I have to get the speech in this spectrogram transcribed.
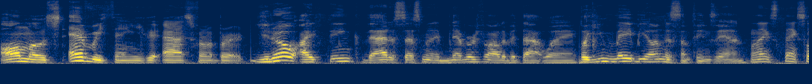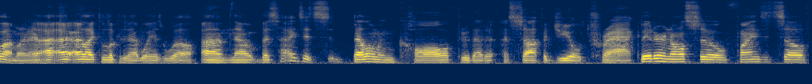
almost everything you could ask from a bird. You know, I think that assessment, I've never thought of it that way, but you may be onto something, Zan. Well, thanks, thanks a lot, Martin. I, I, I like to look at it that way as well. Um, now, besides its bellowing call through that esophageal tract, bittern also finds itself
